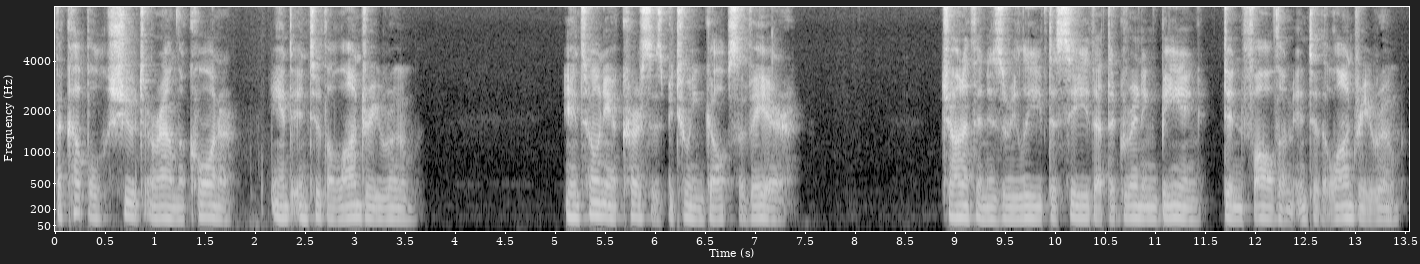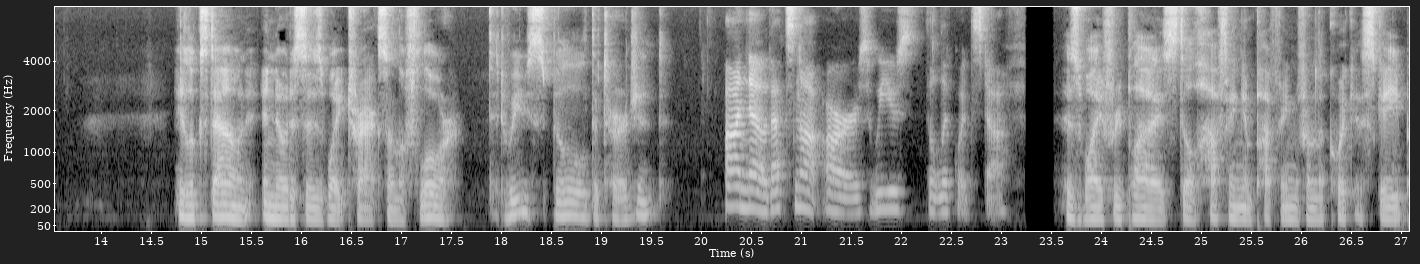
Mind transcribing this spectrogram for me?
The couple shoot around the corner and into the laundry room. Antonia curses between gulps of air. Jonathan is relieved to see that the grinning being didn't follow them into the laundry room. He looks down and notices white tracks on the floor. Did we spill detergent? Ah, uh, no, that's not ours. We use the liquid stuff. His wife replies, still huffing and puffing from the quick escape.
